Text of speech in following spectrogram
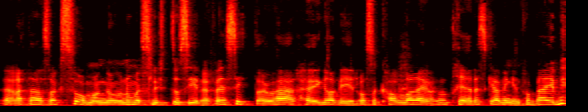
dette har jeg sagt så mange ganger, nå må jeg slutte å si det. For jeg sitter jo her høygravid, og så kaller jeg altså 3D-skanningen for babyen.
